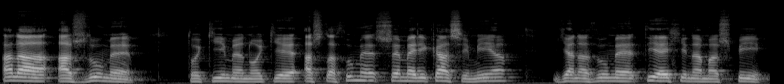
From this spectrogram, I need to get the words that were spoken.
Αλλά ας δούμε το κείμενο και ας σταθούμε σε μερικά σημεία για να δούμε τι έχει να μας πει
